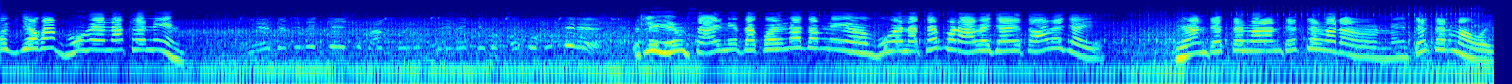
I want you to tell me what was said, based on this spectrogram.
કાંક ભૂહે નાખે નહીં. એટલે એમ સાઈ ની તો કોઈ ના તમને ભૂહે નાખે પણ આવે જાય તો આવે જાય. ધ્યાન ટ્રેક્ટર વાળા ટ્રેક્ટર વાળા ટ્રેક્ટરમાં હોય.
